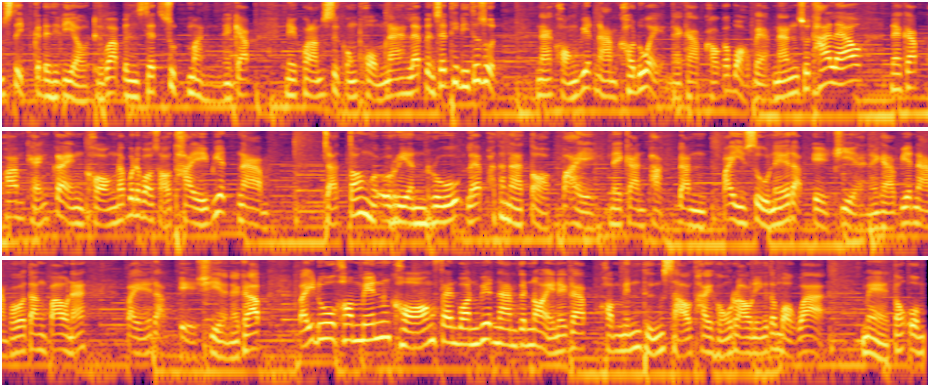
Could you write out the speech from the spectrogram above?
30 กันเลยทีเดียว ถือว่าเป็นเซตสุดมันนะครับในความรู้สึกของผมนะและเป็นเซตที่ดีที่สุดนะของเวียดนามเขาด้วยนะครับเขาก็บอกแบบนั้นสุดท้ายแล้วนะครับความแข็งแกร่งของนักวอลเลย์บอลสาวไทยเวียดนามจะต้องเรียนรู้และพัฒนาต่อไปในการผลักดันไปสู่ในระดับเอเชียนะครับเวียดนามเขาก็ตั้งเป้านะ ไปในระดับเอเชียนะครับ ไปดูคอมเมนต์ของแฟนบอลเวียดนามกันหน่อยนะครับ คอมเมนต์ถึงสาวไทยของเรานี่ก็ต้องบอกว่า แหม่ต้องอม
